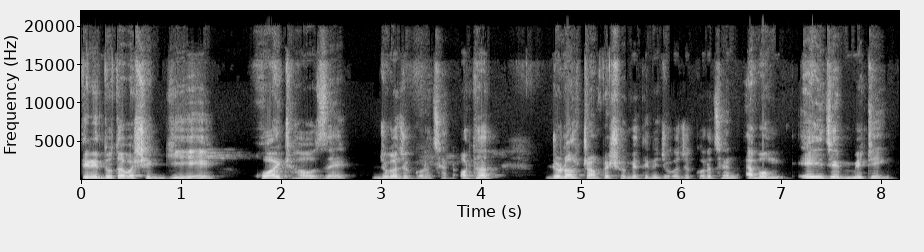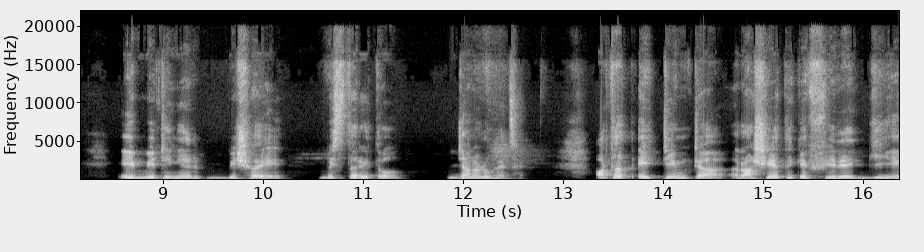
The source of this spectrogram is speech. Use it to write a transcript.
তিনি দূতাবাসে গিয়ে হোয়াইট হাউসে যোগাযোগ করেছেন। অর্থাৎ ডোনাল্ড ট্রাম্পের সঙ্গে তিনি যোগাযোগ করেছেন এবং এই যে মিটিং, এই মিটিংয়ের বিষয়ে বিস্তারিত জানানো হয়েছে। অর্থাৎ এই টিমটা রাশিয়া থেকে ফিরে গিয়ে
